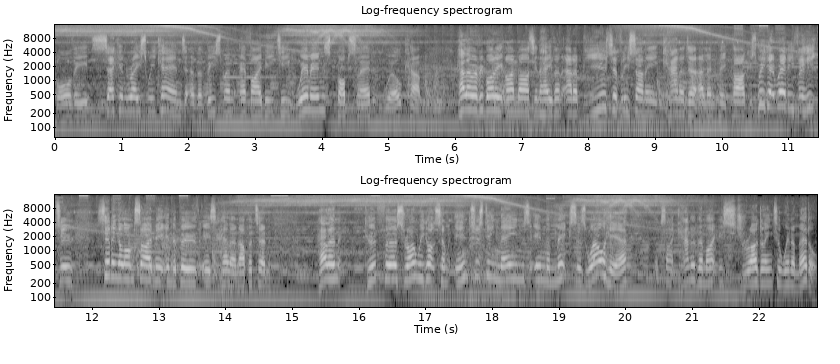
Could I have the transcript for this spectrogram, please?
for the second race weekend of the Viessmann FIBT Women's Bobsled World Cup. Hello everybody, I'm Martin Haven at a beautifully sunny Canada Olympic Park. As we get ready for Heat 2, sitting alongside me in the booth is Helen Upperton. Helen, good first run. We got some interesting names in the mix as well here. Looks like Canada might be struggling to win a medal.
